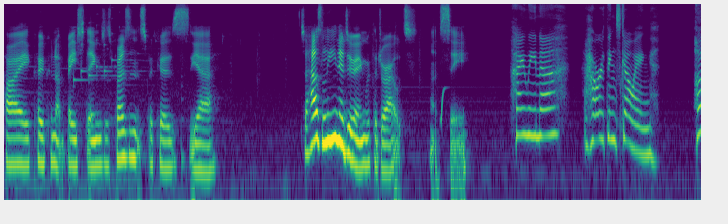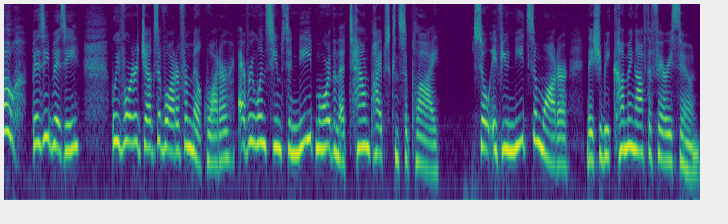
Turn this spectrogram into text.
Kai coconut-based things as presents because, yeah. So how's Lena doing with the drought? Let's see. Hi, Lena. How are things going? Oh, busy, busy. We've ordered jugs of water from Milkwater. Everyone seems to need more than the town pipes can supply. So if you need some water, they should be coming off the ferry soon.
